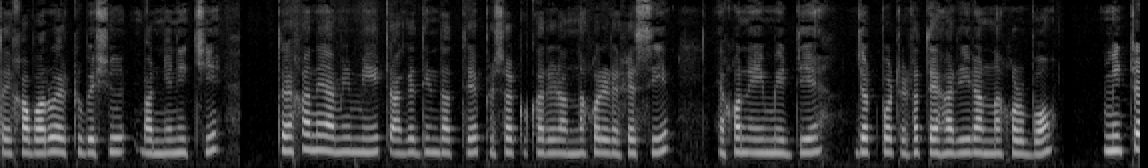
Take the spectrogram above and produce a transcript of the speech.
তাই খাবারও একটু বেশি বানিয়ে নিচ্ছি। তো এখানে আমি মিট আগের দিন রাত্রে প্রেসার কুকারে রান্না করে রেখেছি। এখন এই মিট দিয়ে জটপট একটা তেহারি রান্না করব। মিটটা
